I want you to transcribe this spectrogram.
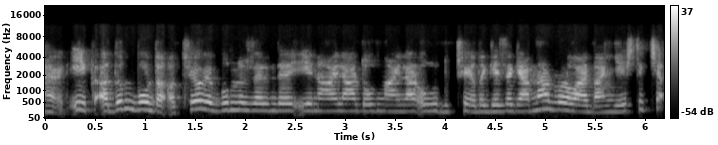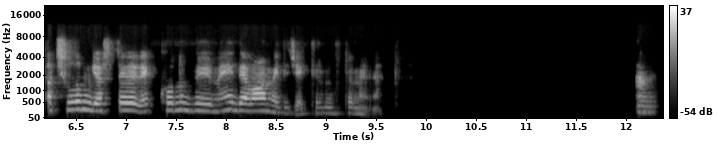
Evet, ilk adım burada atıyor ve bunun üzerinde yeni aylar, dolunaylar oldukça ya da gezegenler buralardan geçtikçe açılım göstererek konu büyümeye devam edecektir muhtemelen. Evet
